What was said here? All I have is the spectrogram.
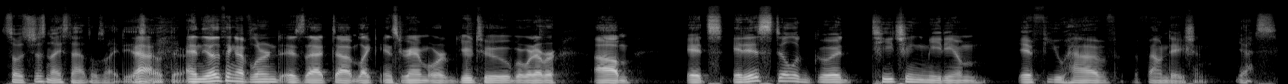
So it's just nice to have those ideas yeah. out there. And the other thing I've learned is that um, like Instagram or YouTube or whatever, um, it's it is still a good teaching medium if you have the foundation. yes.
